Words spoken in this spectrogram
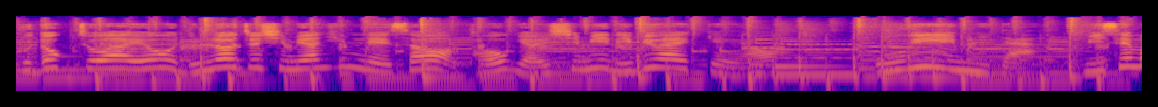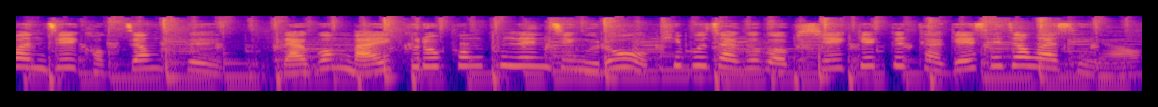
구독, 좋아요 눌러주시면 힘내서 더욱 열심히 리뷰할게요. 5위입니다. 미세먼지 걱정 끝. 라곤 마이크로폼 클렌징으로 피부 자극 없이 깨끗하게 세정하세요.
